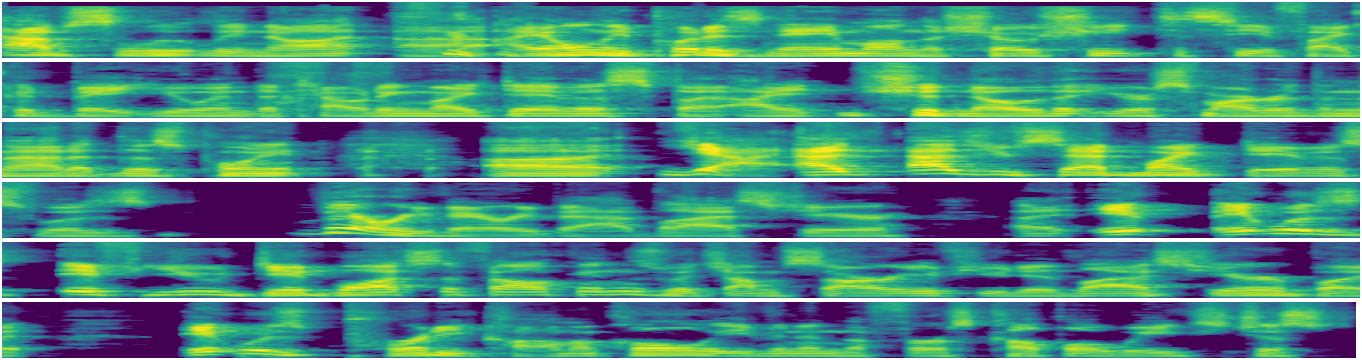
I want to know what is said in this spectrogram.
Absolutely not. Uh, I only put his name on the show sheet to see if I could bait you into touting Mike Davis, but I should know that you're smarter than that at this point. Uh, yeah, as, as you said, Mike Davis was very, very bad last year. Uh, it it was if you did watch the Falcons, which I'm sorry if you did last year, but it was pretty comical even in the first couple of weeks. Just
